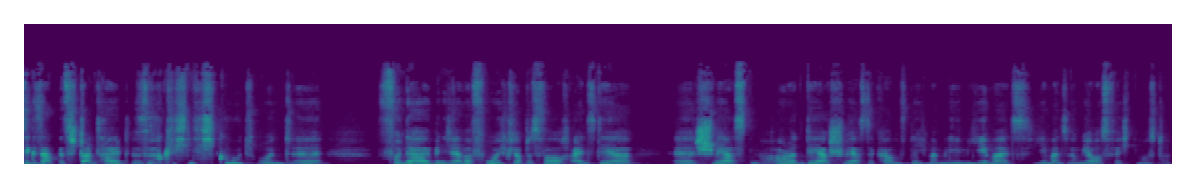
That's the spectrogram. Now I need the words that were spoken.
wie gesagt, es stand halt wirklich nicht gut und äh, von daher bin ich einfach froh. Ich glaube, das war auch eins der äh, schwersten oder der schwerste Kampf, den ich in meinem Leben jemals, jemals irgendwie ausfechten musste.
